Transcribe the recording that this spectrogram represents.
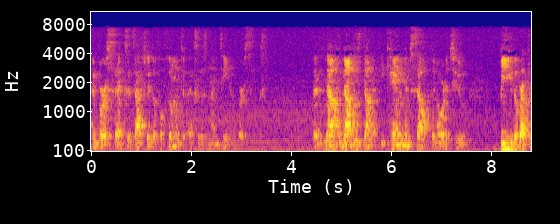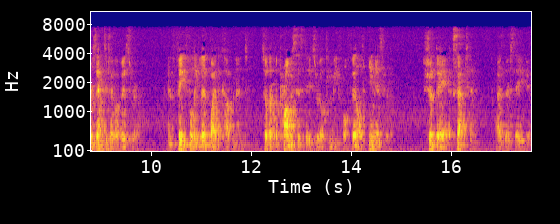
and verse six, it's actually the fulfillment of Exodus 19 and verse six. That now now he's done it. He came himself in order to be the representative of Israel and faithfully live by the covenant, so that the promises to Israel can be fulfilled in Israel, should they accept him as their savior.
